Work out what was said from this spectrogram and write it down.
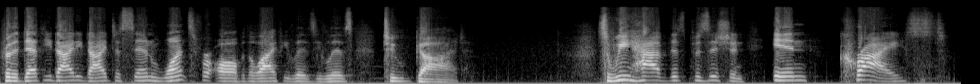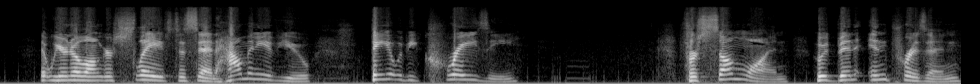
For the death he died, he died to sin once for all, but the life he lives, he lives to God. So we have this position in Christ that we are no longer slaves to sin. How many of you think it would be crazy for someone who had been in prison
